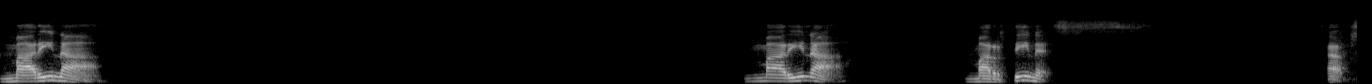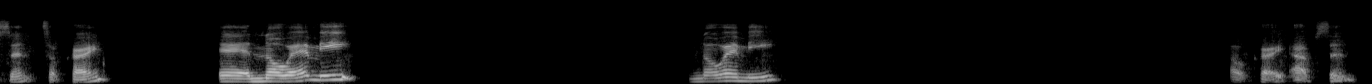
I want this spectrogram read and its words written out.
Marina. Marina Martinez. Absent, okay. Eh, Noemi. Noemi. Okay, absent.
